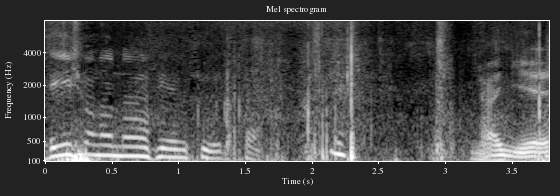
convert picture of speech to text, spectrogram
Die is wel een uh, hele zure kat. Ja, je.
